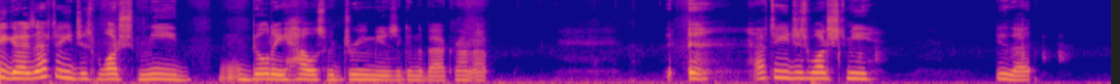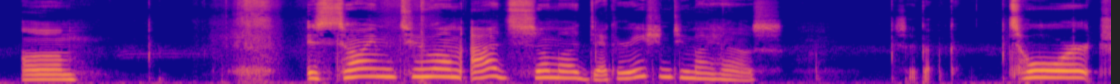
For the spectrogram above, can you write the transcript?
Okay, guys, after you just watched me build a house with dream music in the background, uh, after you just watched me do that, um, it's time to um add some uh, decoration to my house. So I got, got torch.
